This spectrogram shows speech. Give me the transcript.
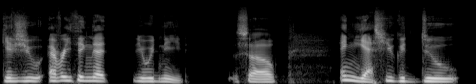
gives you everything that you would need. So, and yes, you could do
